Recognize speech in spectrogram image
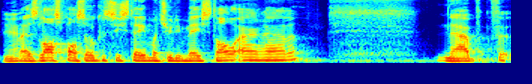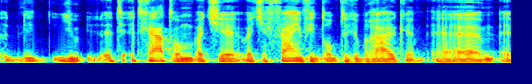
Ja. Maar is LastPass ook een systeem wat jullie meestal aanraden? Nou, het, het gaat om wat je, wat je fijn vindt om te gebruiken. Ehm, eh,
